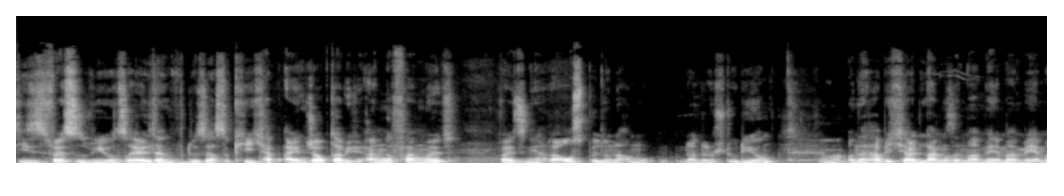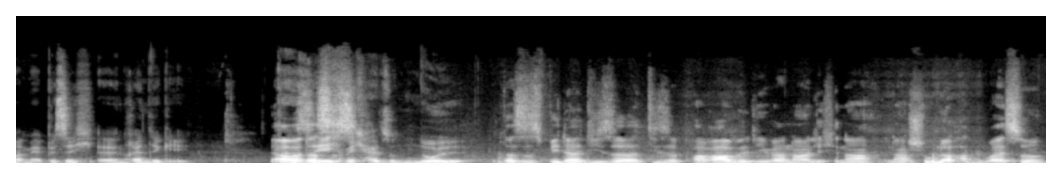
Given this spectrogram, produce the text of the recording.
Dieses, weißt du, wie unsere Eltern, wo du sagst, okay, ich habe einen Job, da habe ich angefangen mit, weiß ich nicht, nach der Ausbildung, nach dem, nach dem Studium. Ja. Und dann habe ich halt langsam immer mehr, immer mehr, immer mehr, bis ich äh, in Rente gehe. Ja, da aber sehe ich ist, mich halt so null. Das ist wieder diese, diese Parabel, die wir neulich in der, in der Schule hatten, weißt du?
